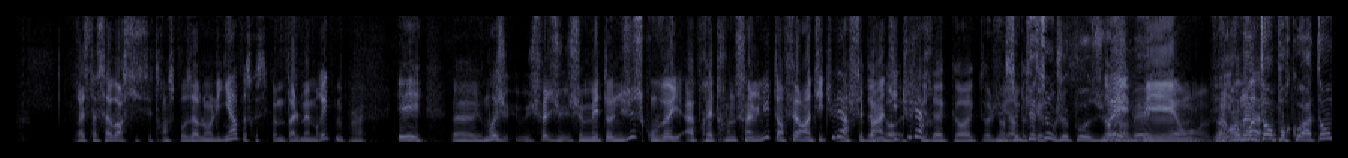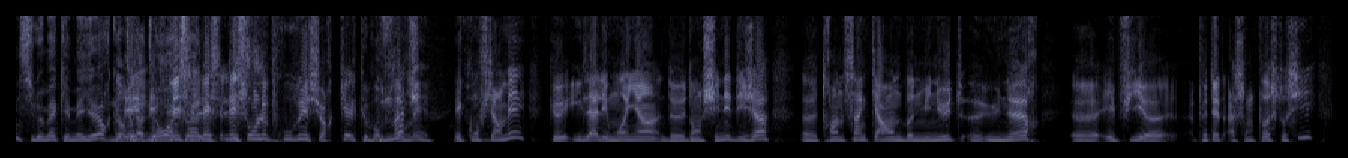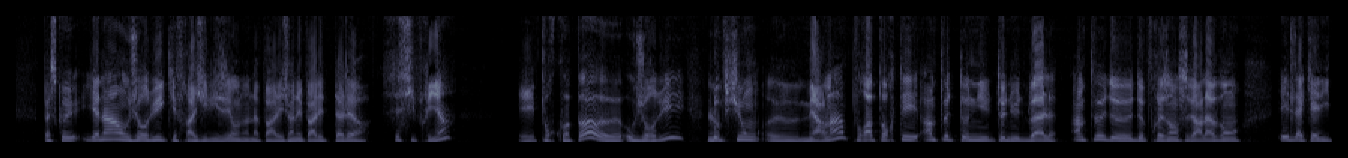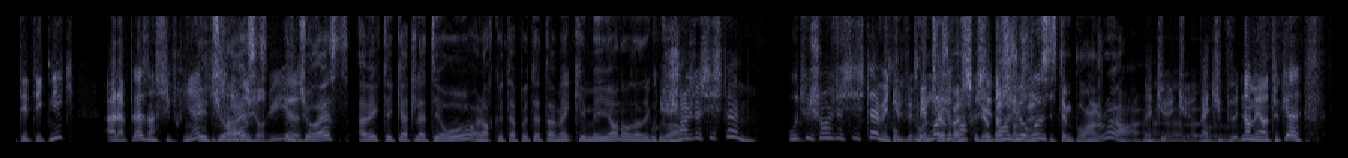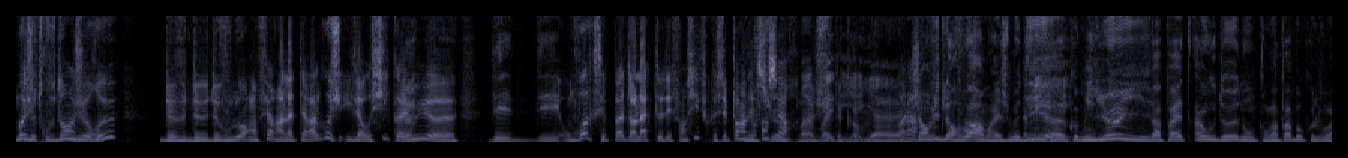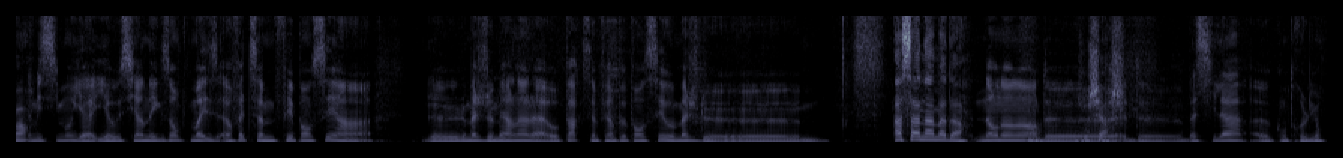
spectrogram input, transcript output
Reste à savoir si c'est transposable en Ligue 1 parce que c'est quand même pas le même rythme. Ouais. Et euh, moi, je, je, je, m'étonne juste qu'on veuille après 35 minutes en faire un titulaire. C'est pas un titulaire. Je suis d'accord avec toi, Julien. c'est une parce question que je pose, Julien. Oui, mais- mais on- enfin, en même moi- temps, pourquoi attendre si le mec est meilleur que Non, tes mais latéraux Laissons-le prouver sur quelques bouts de match et confirmer qu'il a les moyens de- d'enchaîner déjà 35-40 bonnes minutes, euh, une heure, euh, et puis euh, peut-être à son poste aussi. Parce qu'il y en a un aujourd'hui qui est fragilisé, on en a parlé, j'en ai parlé tout à l'heure, c'est Cyprien. Et pourquoi pas euh, aujourd'hui l'option euh, Merlin pour apporter un peu de tenue, tenue de balle, un peu de, de présence vers l'avant et de la qualité technique à la place d'un Cyprien Et qui tu, semble restes, aujourd'hui. et euh, tu restes avec tes quatre latéraux alors que tu as peut-être un mec Oui. qui est meilleur dans un des ou tu changes de système. Ou tu changes de système. Et tu, Pour- mais moi, je pas- pense que c'est dangereux. de système pour un joueur. Bah, tu, tu- bah, tu peux. Non, mais en tout cas, moi, je trouve dangereux. De, de- de vouloir en faire un latéral gauche. Il a aussi quand même Ouais. eu euh, des, des- On voit que c'est pas dans l'acte défensif, que c'est pas un Bien défenseur. Ouais, Voilà. J'ai envie de le revoir, moi. et Je me Non, dis mais- euh, qu'au milieu, il va pas être un ou deux, donc on va pas beaucoup le voir. Non, mais Simon, il y, a- il y a aussi un exemple. Moi, en fait, ça me fait penser à le, le match de Merlin là au parc. Ça me fait un peu penser au match de Hassan Amada. non non non, Non, de je cherche. de Bacilla euh, contre Lyon.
